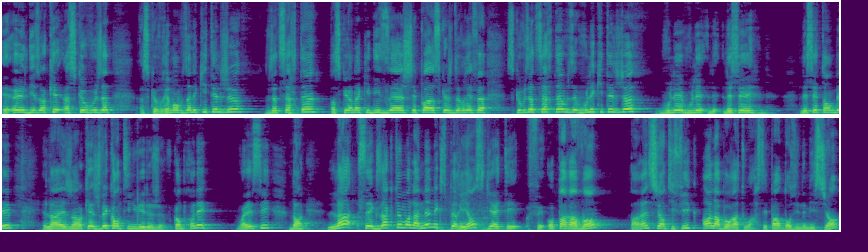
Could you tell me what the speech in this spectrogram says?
Et eux, ils disent, ok, est-ce que vous êtes... Est-ce que vraiment vous allez quitter le jeu? Vous êtes certain? Parce qu'il y en a qui disent eh, je sais pas ce que je devrais faire. Est-ce que vous êtes certain? Vous, voulez quitter le jeu? Vous voulez, vous laisser, laisser tomber? Et là, ils ont, ok, je vais continuer le jeu. Vous comprenez? Vous voyez ici? Donc là, c'est exactement la même expérience qui a été faite auparavant par un scientifique en laboratoire. C'est pas dans une émission,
